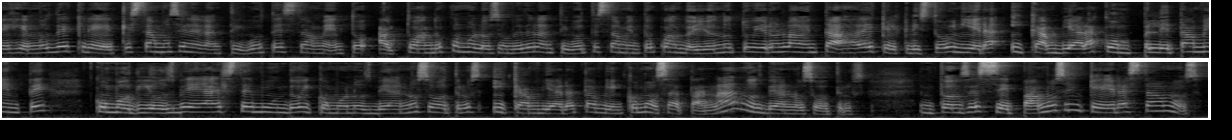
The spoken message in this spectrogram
Dejemos de creer que estamos en el Antiguo Testamento actuando como los hombres del Antiguo Testamento cuando ellos no tuvieron la ventaja de que el Cristo viniera y cambiara completamente como Dios ve a este mundo y como nos ve a nosotros y cambiara también como Satanás nos ve a nosotros. Entonces sepamos en qué era estamos.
